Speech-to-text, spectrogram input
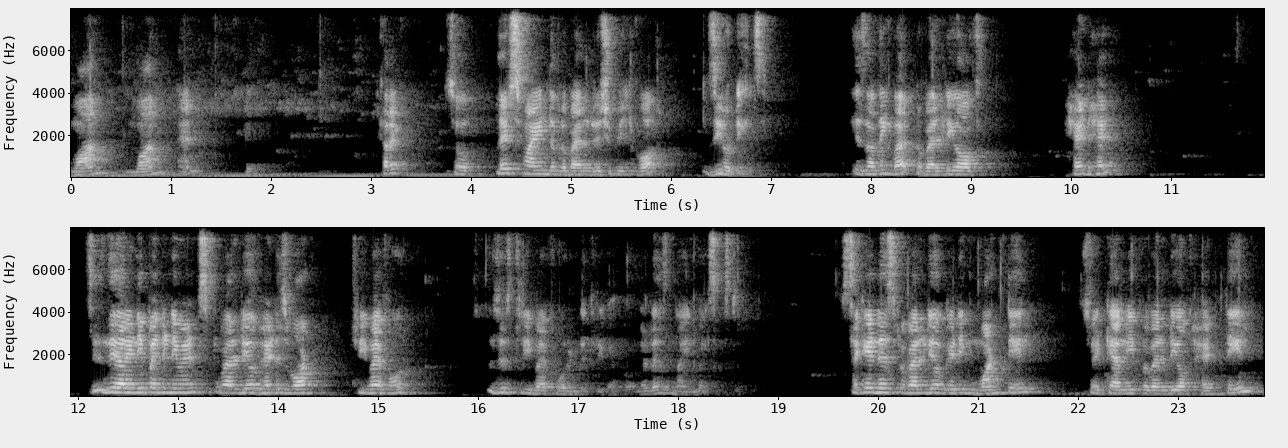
1, 1 and 2. Correct? So let's find the probability distribution for 0 tails. Is nothing but probability of head head. Since they are independent events, probability of head is what? 3 by 4. This is 3 by 4 into 3 by 4. That is 9 by 16. Second is probability of getting one tail. So it can be probability of head tail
